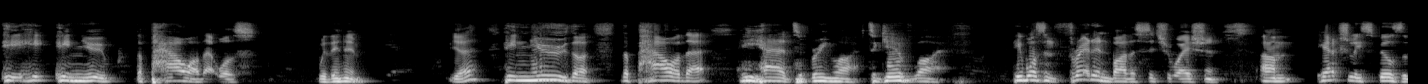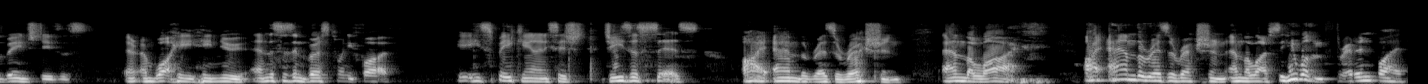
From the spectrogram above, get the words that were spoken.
He he he knew the power that was within him. Yeah? He knew the, the power that he had to bring life, to give life. He wasn't threatened by the situation. Um, he actually spills the beans, Jesus, and, and, what he, he knew. And this is in verse 25. He, he's speaking and he says, Jesus says, I am the resurrection and the life. I am the resurrection and the life. See, he wasn't threatened by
